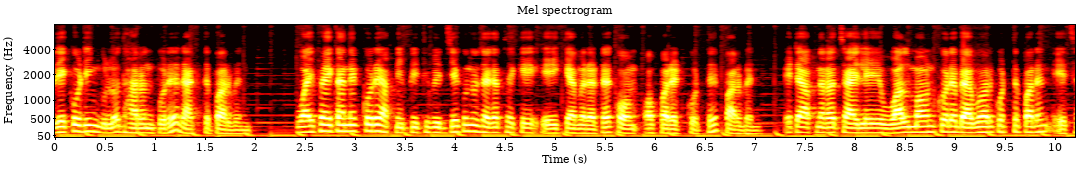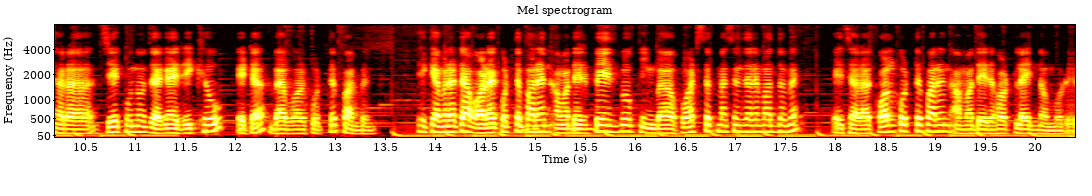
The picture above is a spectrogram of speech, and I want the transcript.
রেকর্ডিংগুলো ধারণ করে রাখতে পারবেন। ওয়াইফাই কানেক্ট করে আপনি পৃথিবীর যে কোনো জায়গা থেকে এই ক্যামেরাটা কম অপারেট করতে পারবেন। এটা আপনারা চাইলে ওয়াল মাউন্ট করে ব্যবহার করতে পারেন, এছাড়া যে কোনো জায়গায় রেখেও এটা ব্যবহার করতে পারবেন। এই ক্যামেরাটা অর্ডার করতে পারেন আমাদের ফেসবুক কিংবা হোয়াটসঅ্যাপ মেসেঞ্জারের মাধ্যমে। এছাড়া কল করতে পারেন আমাদের হটলাইন নম্বরে।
